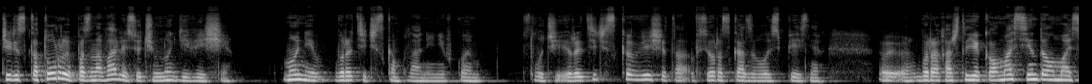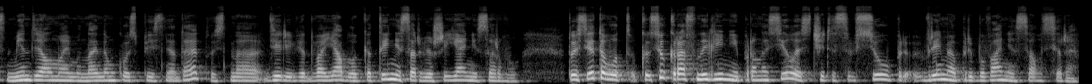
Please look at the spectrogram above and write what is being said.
через которую познавались очень многие вещи. Но не в эротическом плане ни в коем случае. Эротическая вещь, это все рассказывалось в песнях. Э, барахашты сен де алмайсың мен де алмаймын найнам көз песня да то есть на дереве два яблока ты не сорвешь и я не сорву то есть это вот все красной линией проносилось через все время пребывания Салсера.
